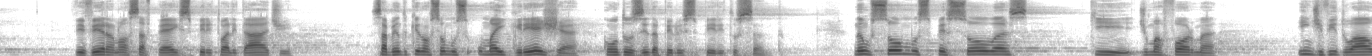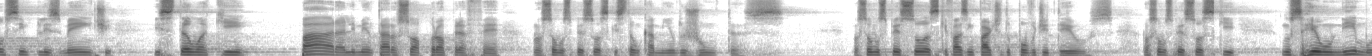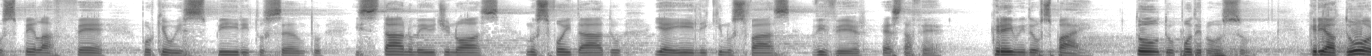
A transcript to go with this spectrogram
viver a nossa fé e espiritualidade sabendo que nós somos uma igreja conduzida pelo Espírito Santo. Não somos pessoas que de uma forma individual simplesmente estão aqui para alimentar a sua própria fé. Nós somos pessoas que estão caminhando juntas. Nós somos pessoas que fazem parte do povo de Deus. Nós somos pessoas que nos reunimos pela fé, porque o Espírito Santo está no meio de nós, nos foi dado e é Ele que nos faz viver esta fé. Creio em Deus Pai, Todo-Poderoso, Criador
